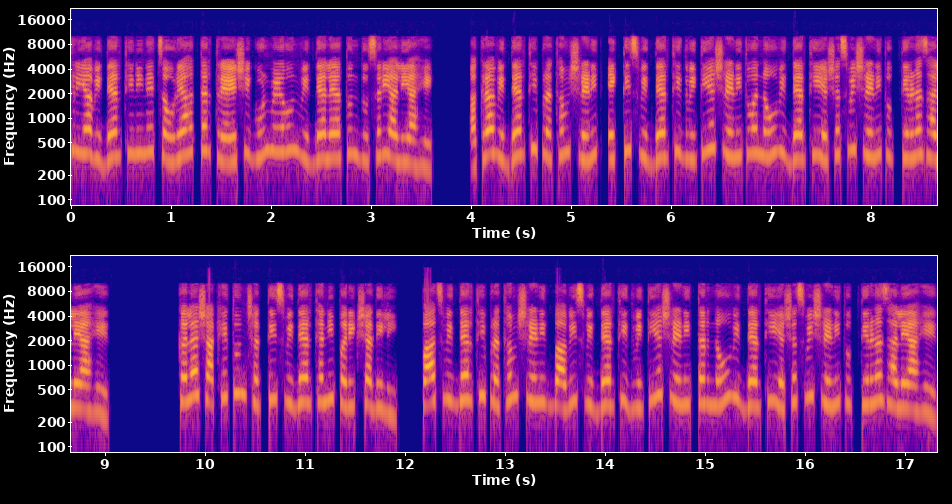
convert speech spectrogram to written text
या विद्यार्थिनीने चौऱ्याहत्तर त्र्याऐंशी गुण मिळवून विद्यालयातून दुसरी आली आहे. अकरा विद्यार्थी प्रथम श्रेणीत एकतीस विद्यार्थी द्वितीय श्रेणीत व नऊ विद्यार्थी यशस्वी श्रेणीत उत्तीर्ण झाले आहेत. कला शाखेतून छत्तीस विद्यार्थ्यांनी परीक्षा दिली. पाच विद्यार्थी प्रथम श्रेणीत बावीस विद्यार्थी द्वितीय श्रेणीत तर नऊ विद्यार्थी यशस्वी श्रेणीत उत्तीर्ण झाले आहेत.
